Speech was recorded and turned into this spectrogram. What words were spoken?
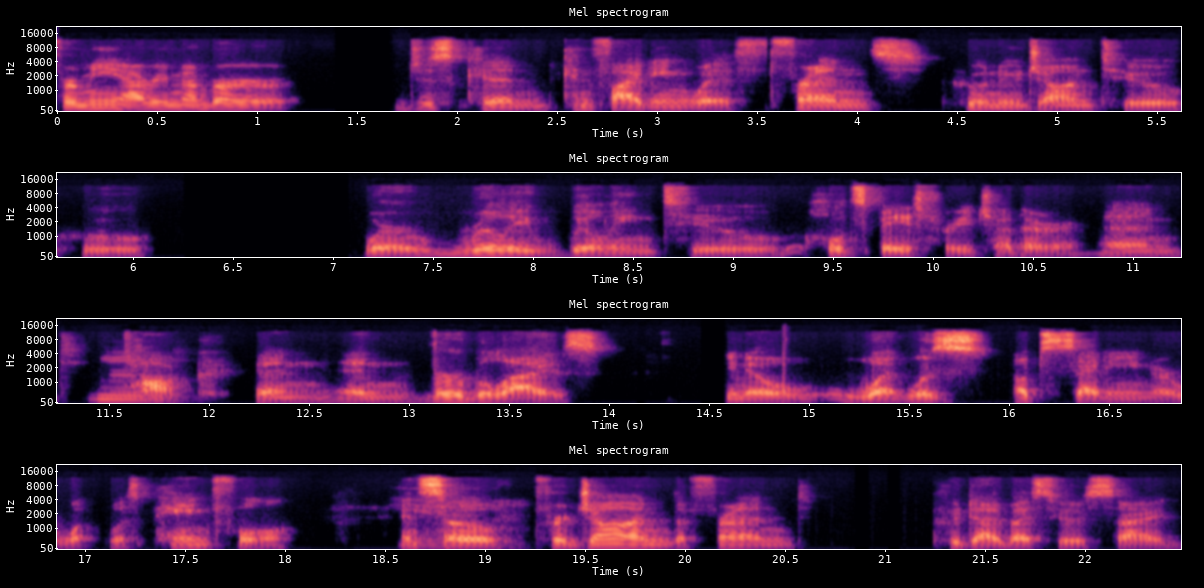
for me, I remember just con- confiding with friends who knew John too, who were really willing to hold space for each other and mm. talk and and verbalize you know what was upsetting or what was painful. And yeah. so for john the friend who died by suicide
